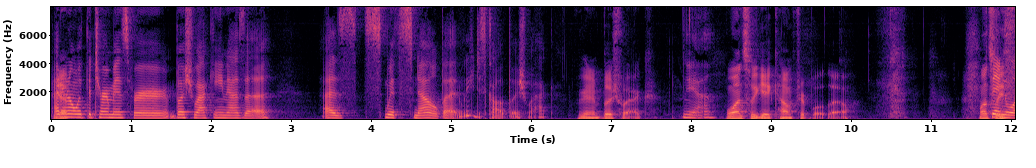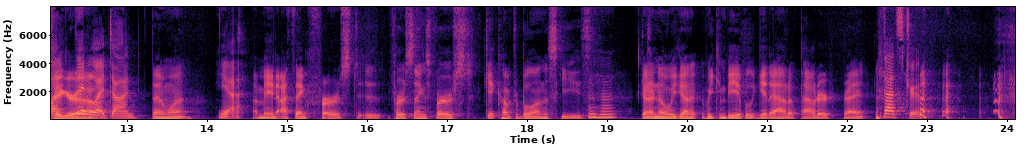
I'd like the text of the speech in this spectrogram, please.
I don't know what the term is for bushwhacking as a as with snow, but we could just call it bushwhack. We're gonna bushwhack. Yeah. Once we get comfortable, though. Once Then we what? figure then out, what, Don? then what? Yeah. I mean, I think first, first things first. Get comfortable on the skis. Mm-hmm. Gotta know we got we can be able to get out of powder, right? That's true.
